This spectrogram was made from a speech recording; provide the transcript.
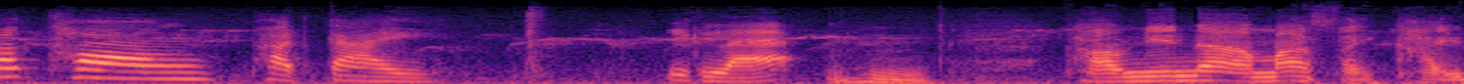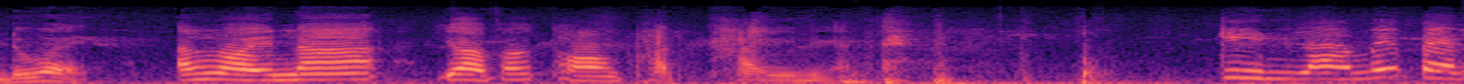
ฟักทองผัดไก่ อีกแล้วอื้อหือคราวนี้หน้าอามาใส่ไข่ด้วย อร่อยนะ ยอดฟักทองผัดไข่เนี่ยกินแล้วไม่เป็น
